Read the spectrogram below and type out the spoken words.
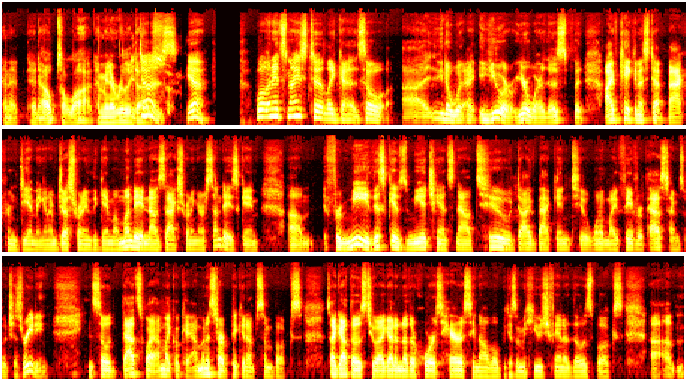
and it, it helps a lot. I mean it really it does, does. yeah well, and it's nice to like uh, so uh, you know you are you're aware of this, but I've taken a step back from DMing and I'm just running the game on Monday, and now Zach's running our Sundays game. Um, for me, this gives me a chance now to dive back into one of my favorite pastimes, which is reading, and so that's why I'm like, okay, I'm going to start picking up some books. So I got those two. I got another Horus Heresy novel because I'm a huge fan of those books, um,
